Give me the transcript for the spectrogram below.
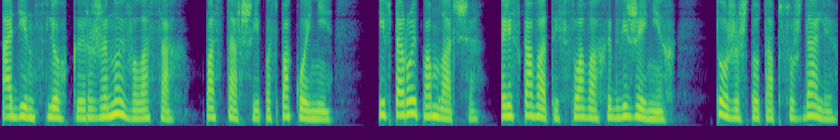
один с легкой рыжиной в волосах, постарше и поспокойнее, и второй помладше, рисковатый в словах и движениях, тоже что-то обсуждали,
